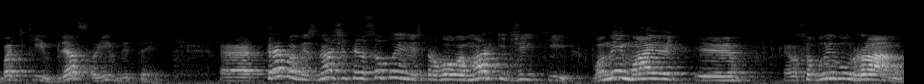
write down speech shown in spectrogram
батьків для своїх дітей. Е, Треба відзначити особливість торгової марки GT. Вони мають е, особливу раму.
